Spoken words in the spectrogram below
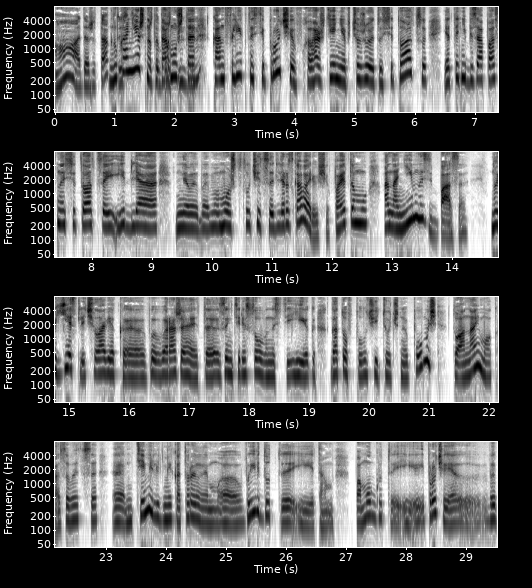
А, даже так? Ну, То конечно, есть, потому что угу. конфликтность и прочее, вхождение в чужую эту ситуацию, это небезопасная ситуация и для, может случиться для разговаривающих. Поэтому анонимность – база. Но если человек э, выражает э, заинтересованность и готов получить точную помощь, то она ему оказывается э, теми людьми, которые выведут и там помогут и, и прочее. Вы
